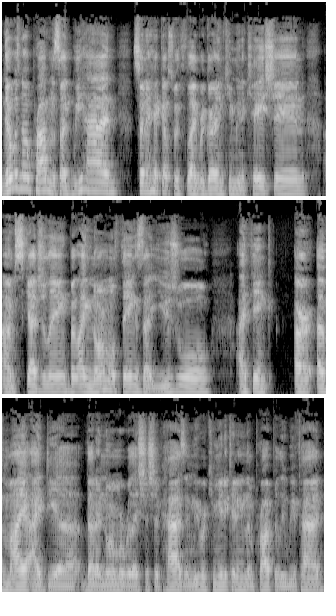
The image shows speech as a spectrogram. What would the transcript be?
there was no problems. Like we had certain hiccups with like regarding communication, um, scheduling, but like normal things that usual, I think, are of my idea that a normal relationship has, and we were communicating them properly. We've had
